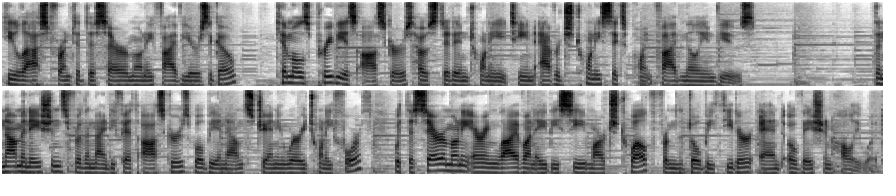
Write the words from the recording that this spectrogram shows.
He last fronted the ceremony five years ago. Kimmel's previous Oscars, hosted in 2018, averaged 26.5 million views. The nominations for the 95th Oscars will be announced January 24th, with the ceremony airing live on ABC March 12th from the Dolby Theater and Ovation Hollywood.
